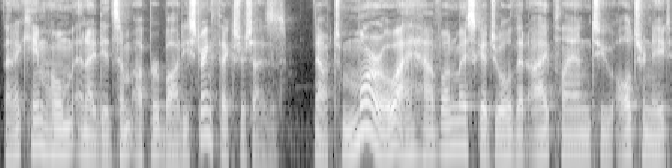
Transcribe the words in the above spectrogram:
then I came home and I did some upper body strength exercises. Now, tomorrow I have on my schedule that I plan to alternate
